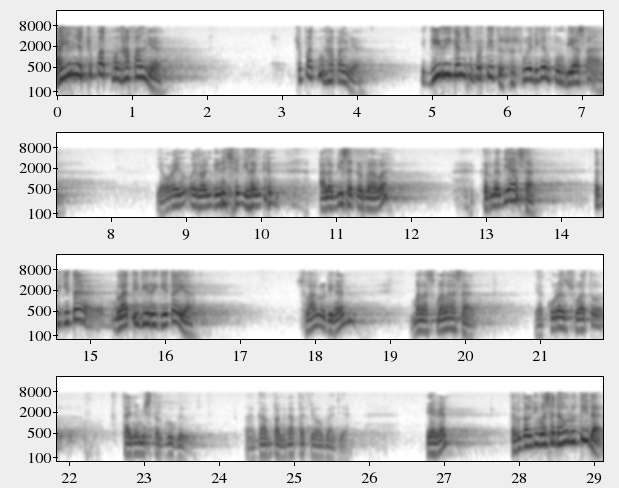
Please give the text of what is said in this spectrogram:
akhirnya cepat menghafalnya. Cepat menghafalnya. Diri kan seperti itu, sesuai dengan pembiasaan. Ya orang orang Indonesia bilang kan ala bisa karena apa? Karena biasa. Tapi kita melatih diri kita ya selalu dengan malas-malasan. Ya kurang suatu tanya Mr. Google. Nah, gampang dapat jawabannya. Ya kan? Tapi kalau di masa dahulu tidak.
